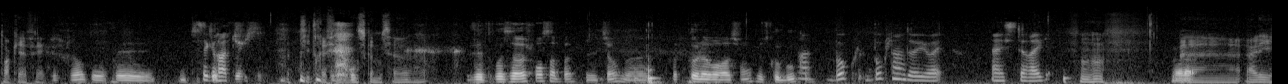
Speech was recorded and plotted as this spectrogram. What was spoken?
Tant qu'à faire. C'est gratuit. petite référence comme ça. J'ai trouvé ça vachement sympa. Tiens, bah, pas de collaboration jusqu'au bout. Ah, beau, beau, clin d'œil, ouais. Un easter egg. voilà. Euh, allez,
